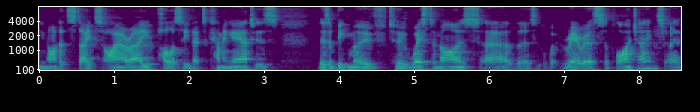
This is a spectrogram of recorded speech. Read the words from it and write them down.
United States IRA policy that's coming out, is there's a big move to westernise uh, the rare earth supply chain. So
